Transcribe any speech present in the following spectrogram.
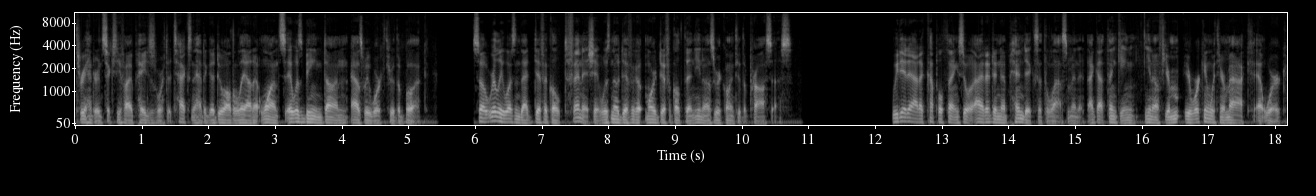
365 pages worth of text and had to go do all the layout at once. It was being done as we worked through the book. So it really wasn't that difficult to finish. It was no difficult, more difficult than, you know, as we were going through the process. We did add a couple things. So I added an appendix at the last minute. I got thinking, you know, if you're, you're working with your Mac at work,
